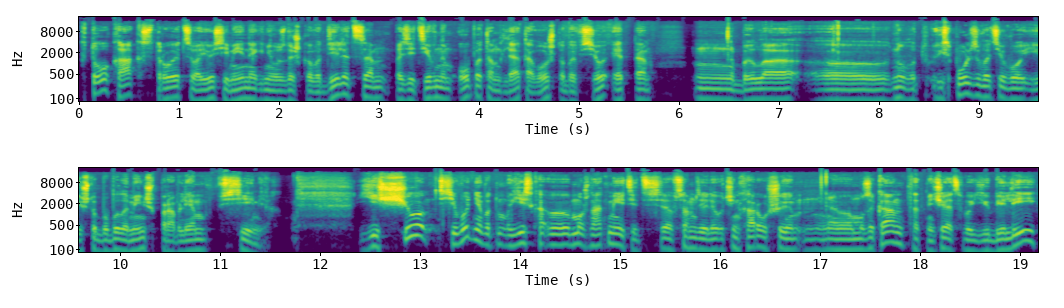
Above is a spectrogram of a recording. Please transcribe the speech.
кто как строит свое семейное гнездышко. Вот делятся позитивным опытом для того, чтобы все это было, э, ну вот, использовать его, и чтобы было меньше проблем в семьях. Еще сегодня вот есть, э, можно отметить, в самом деле, очень хороший музыкант, отмечает свой юбилей.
